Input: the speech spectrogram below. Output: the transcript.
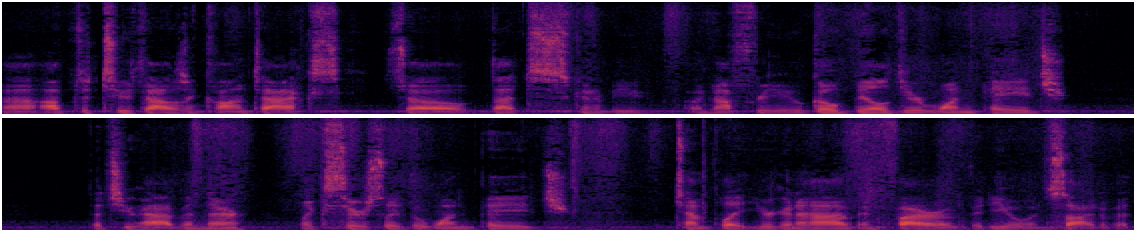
uh, up to 2,000 contacts. So that's going to be enough for you. Go build your one page that you have in there. Like seriously, the one page template you're going to have and fire a video inside of it.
